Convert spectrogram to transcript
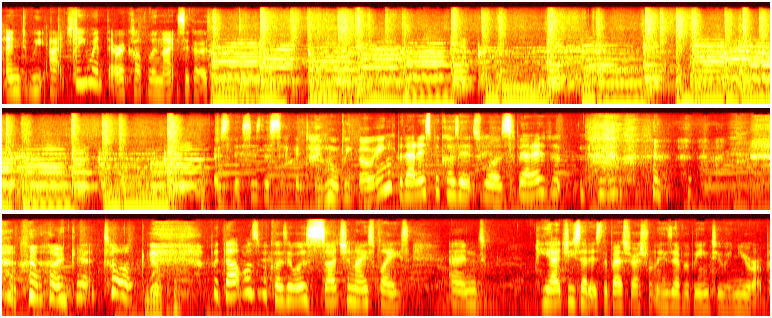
and we actually went there a couple of nights ago. This is the second time we'll be going, but that is because it was. That is. I can't talk. Okay? But that was because it was such a nice place, and he actually said it's the best restaurant he's ever been to in Europe,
